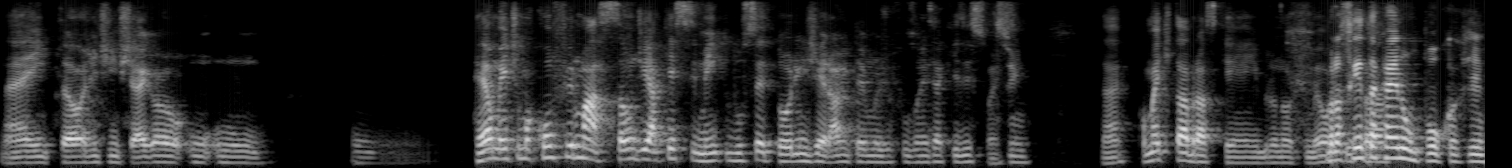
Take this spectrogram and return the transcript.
Né? Então a gente enxerga um, um, um, realmente uma confirmação de aquecimento do setor em geral em termos de fusões e aquisições. Sim. Né? Como é que tá a Braskem aí, Bruno? O Braskem tá... tá... caindo um pouco aqui.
